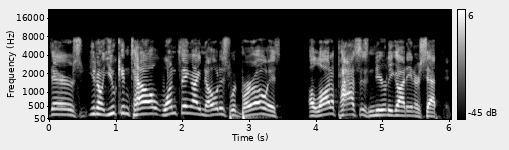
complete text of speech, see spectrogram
there's, you know, you can tell. One thing I noticed with Burrow is a lot of passes nearly got intercepted.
